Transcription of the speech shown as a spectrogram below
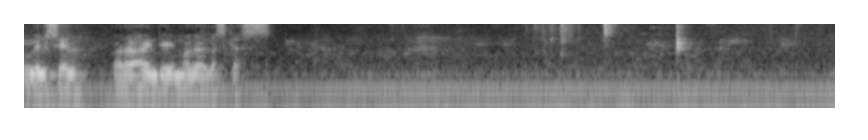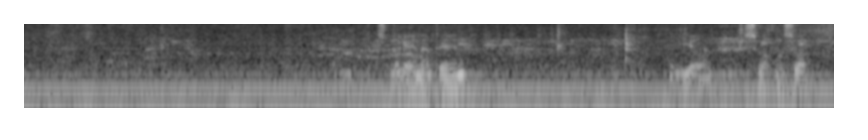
oil seal para hindi magagasgas. Tapos natin. Yun. Swak na swak.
